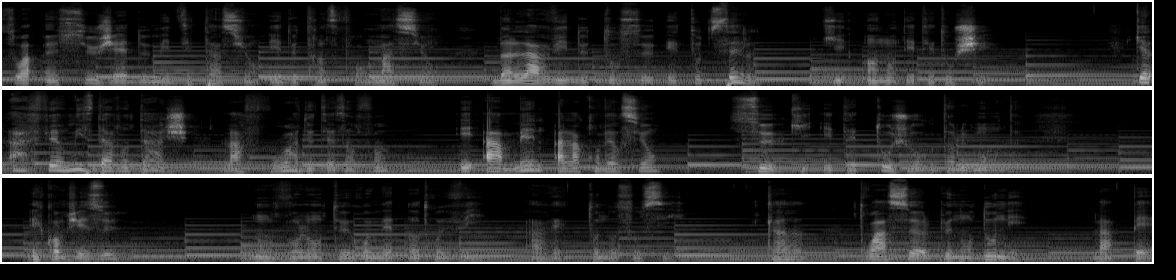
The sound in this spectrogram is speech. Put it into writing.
soit un sujet de méditation et de transformation dans la vie de tous ceux et toutes celles qui en ont été touchés. Qu'elle affermisse davantage la foi de tes enfants et amène à la conversion ceux qui étaient toujours dans le monde. Et comme Jésus, nous voulons te remettre notre vie avec tous nos soucis. Car toi seul peux nous donner la paix,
